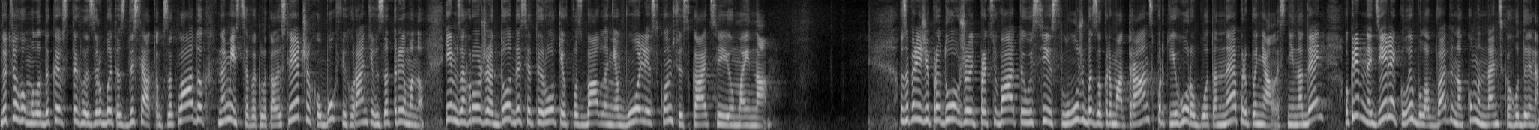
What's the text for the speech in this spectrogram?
До цього молодики встигли зробити з десяток закладок. На місце викликали слідчих. Обох фігурантів затримано. Їм загрожує до 10 років позбавлення волі з конфіскацією майна. У Запоріжжі продовжують працювати усі служби, зокрема транспорт. Його робота не припинялась ні на день, окрім неділі, коли була введена комендантська година.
